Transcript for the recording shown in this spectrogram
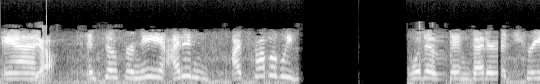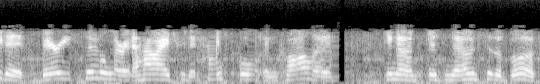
And Yeah. and so for me, I didn't. I probably would have been better to treat it very similar to how I treated high school and college. You know, just nose to the books.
